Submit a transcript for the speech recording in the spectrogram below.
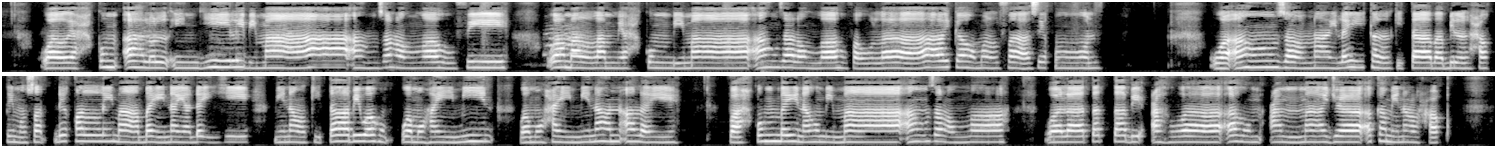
ويحكم أهل الإنجيل بما أنزل الله فيه ومن لم يحكم بما أنزل الله فأولئك هم الفاسقون. وأنزلنا إليك الكتاب بالحق مصدقا لما بين يديه من الكتاب ومهيمين ومهيمنا عليه. fahkum bainahum bima anzalallah wala tattabi' ahwa'ahum amma ja'aka minal haq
